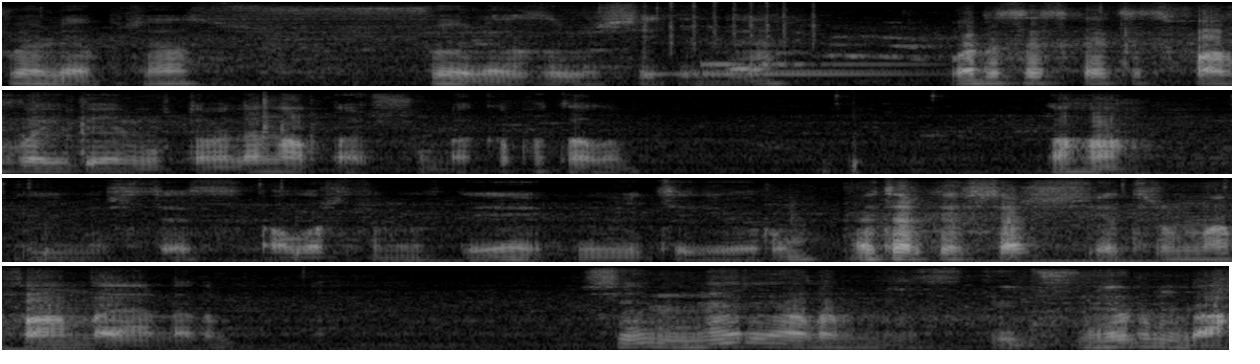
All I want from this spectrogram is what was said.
Şöyle yapacağız. Şöyle hızlı bir şekilde. Bu arada ses kalitesi fazla iyi değil muhtemelen. Hatta şunu da kapatalım. Daha iyi bir ses alırsınız diye ümit ediyorum. Evet arkadaşlar yatırımlar falan da ayarladım. Şimdi nereye alabiliriz diye düşünüyorum da.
